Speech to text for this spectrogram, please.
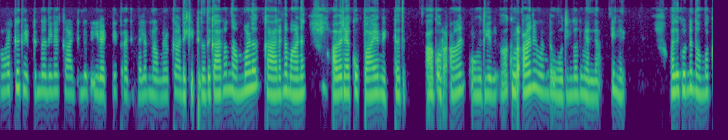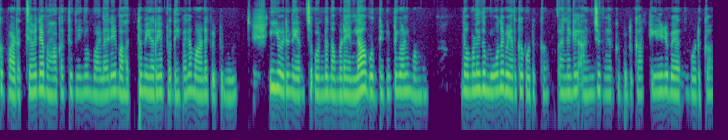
അവർക്ക് കിട്ടുന്നതിനെക്കാട്ടിലും ഇരട്ടി പ്രതിഫലം നമ്മൾക്കാണ് കിട്ടുന്നത്. കാരണം നമ്മൾ കാരണമാണ് അവർ ആ കുപ്പായം ഇട്ടത്. ആ ഖുർആൻ ഓതിയത്. ആ ഖുർആൻ കൊണ്ട് ഓതുന്നതുമെല്ലാം ഇല്ലേ? അതുകൊണ്ട് നമുക്ക് പടച്ചവന്റെ ഭാഗത്ത് നിന്നും വളരെ മഹത്വമേറിയ പ്രതിഫലമാണ് കിട്ടുന്നത്. ഈ ഒരു നേർച്ച കൊണ്ട് നമ്മുടെ എല്ലാ ബുദ്ധിമുട്ടുകളും മാറും. നമ്മളിത് മൂന്ന് പേർക്ക് കൊടുക്കാം. അല്ലെങ്കിൽ അഞ്ചു പേർക്ക് കൊടുക്കാം. ഏഴ് പേർക്ക് കൊടുക്കാം.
